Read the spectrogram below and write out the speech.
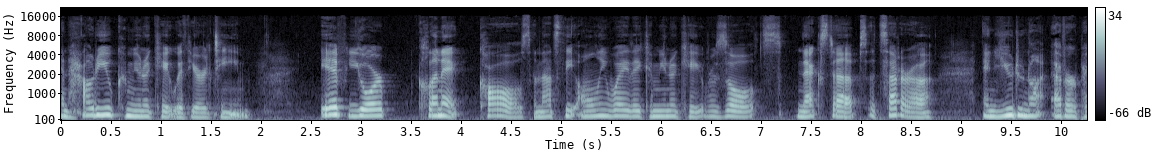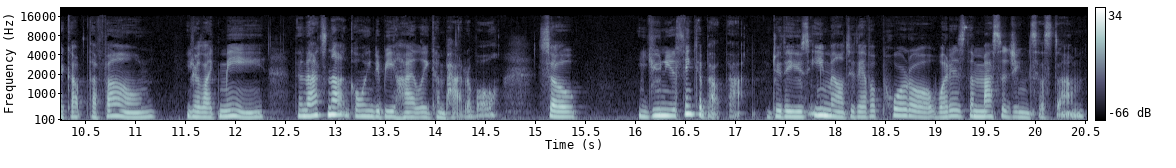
And how do you communicate with your team? If your clinic calls and that's the only way they communicate results, next steps, etc., and you do not ever pick up the phone, you're like me, then that's not going to be highly compatible. So you need to think about that. Do they use email? Do they have a portal? What is the messaging system?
